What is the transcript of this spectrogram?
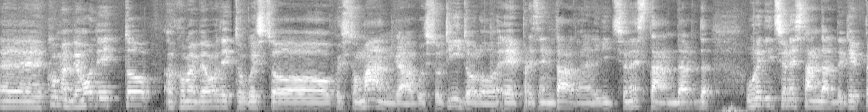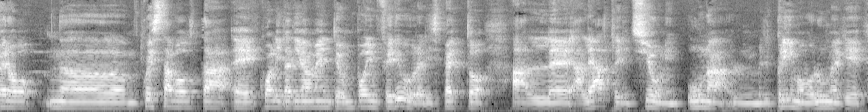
Eh, come, abbiamo detto, eh, come abbiamo detto questo, questo, manga, questo titolo è presentato nell'edizione standard, un'edizione standard che però eh, questa volta è qualitativamente un po' inferiore rispetto alle, alle altre edizioni. Una, il primo volume che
